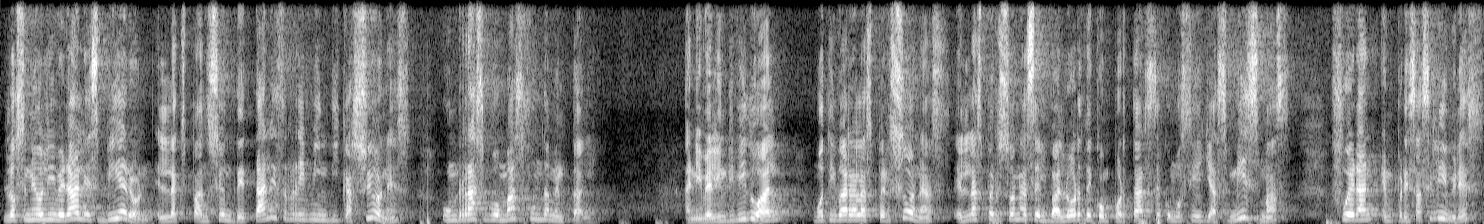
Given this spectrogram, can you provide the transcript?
los neoliberales vieron en la expansión de tales reivindicaciones un rasgo más fundamental. A nivel individual, motivar a las personas, en las personas el valor de comportarse como si ellas mismas fueran empresas libres,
